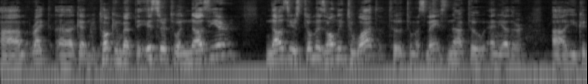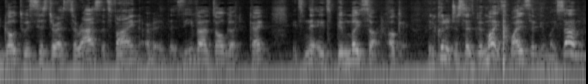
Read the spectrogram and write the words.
Um, right, uh, again, we're talking about the Isser to a Nazir. Nazir's tumah is only to what? To Tumas Mace, not to any other. Uh, you could go to his sister as Tzaras, that's fine, or Ziva, it's all good, okay? It's it's b'moisam, okay. But it could have just said b'mois. Why does it say b'moisam?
